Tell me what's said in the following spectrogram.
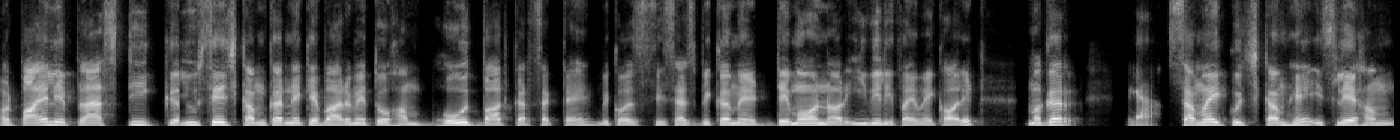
और पायल ये प्लास्टिक यूसेज कम करने के बारे में तो हम बहुत बात कर सकते हैं because this has become a demon और evil if I may call it मगर yeah. समय कुछ कम है इसलिए हम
